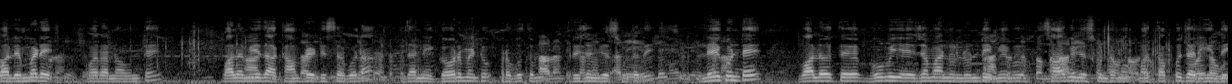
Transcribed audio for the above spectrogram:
వాళ్ళు ఎంబడే ఎవరన్నా ఉంటే వాళ్ళ మీద కాంప్లైంట్ ఇస్తే కూడా దాన్ని గవర్నమెంట్ ప్రభుత్వం రిజైన్ చేసుకుంటుంది. లేకుంటే వాళ్ళు అయితే భూమి యజమానుల నుండి మేము సాగు చేసుకుంటాము మా తప్పు జరిగింది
